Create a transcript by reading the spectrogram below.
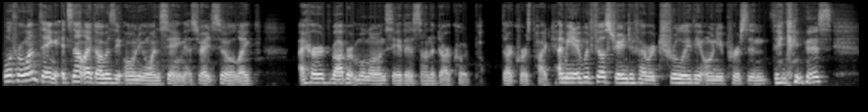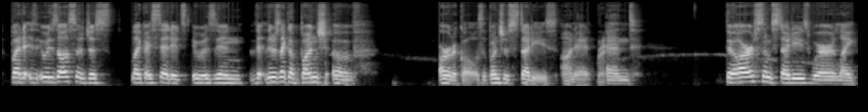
Well, for one thing, it's not like I was the only one saying this, right? So like I heard Robert Malone say this on the Dark Horse Dark Horse podcast. I mean, it would feel strange if I were truly the only person thinking this, but it, it was also just like I said, it's it was in there's like a bunch of articles, a bunch of studies on it. Right. And there are some studies where, like,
